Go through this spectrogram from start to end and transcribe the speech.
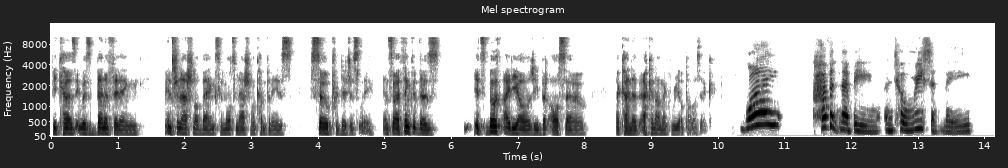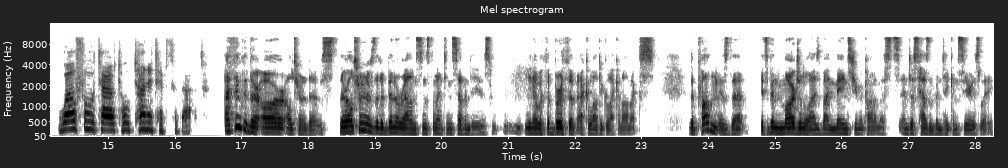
because it was benefiting international banks and multinational companies so prodigiously. And so I think that there's it's both ideology but also a kind of economic realpolitik. Why haven't there been until recently well thought out alternatives to that? I think that there are alternatives. There are alternatives that have been around since the 1970s, you know, with the birth of ecological economics. The problem is that it's been marginalized by mainstream economists and just hasn't been taken seriously.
